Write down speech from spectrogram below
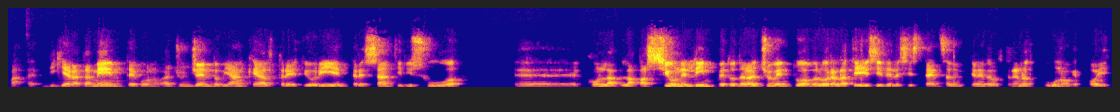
ma eh, dichiaratamente, con, aggiungendovi anche altre teorie interessanti di suo, eh, con la, la, passione e l'impeto della gioventù, avvalora la tesi dell'esistenza di un pianeta oltre Nettuno, che poi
